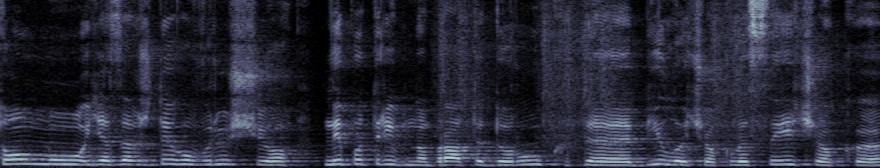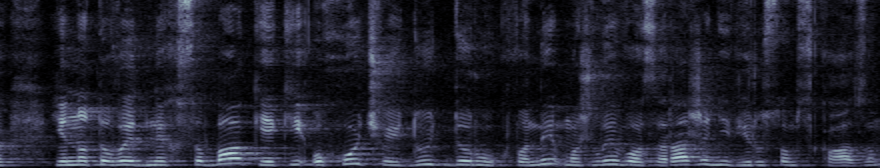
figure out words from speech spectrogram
Тому я завжди говорю, що не потрібно брати до рук е, білочок, лисичок, е, єнотовидних собак, які охоче йдуть до рук. Вони, можливо, заражені вірусом сказу.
